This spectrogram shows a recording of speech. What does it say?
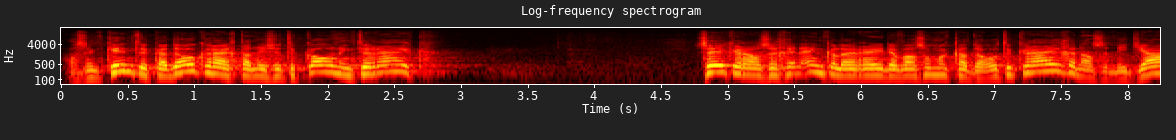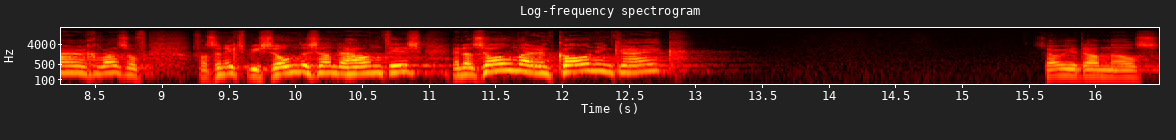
als een kind een cadeau krijgt, dan is het de koning te rijk. Zeker als er geen enkele reden was om een cadeau te krijgen, als het niet jarig was of, of als er niks bijzonders aan de hand is en dan zomaar een koninkrijk. Zou je dan als,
